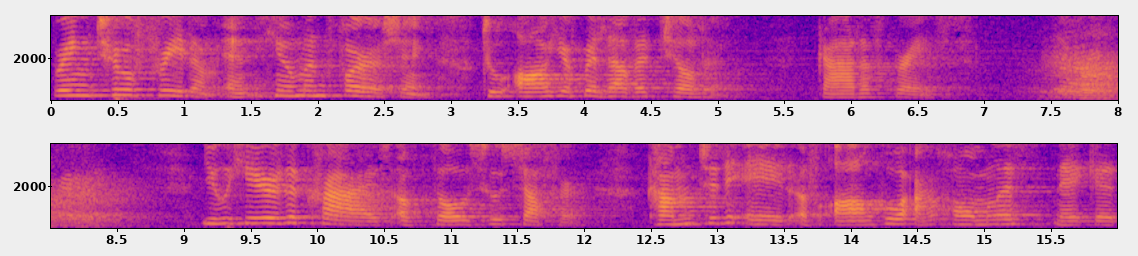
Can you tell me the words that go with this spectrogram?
Bring true freedom and human flourishing to all your beloved children. God of grace. You hear the cries of those who suffer. Come to the aid of all who are homeless, naked,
